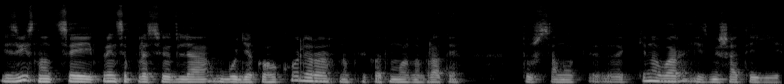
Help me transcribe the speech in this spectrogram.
І, звісно, цей принцип працює для будь-якого кольору. Наприклад, можна брати ту ж саму е, кіновар і змішати її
